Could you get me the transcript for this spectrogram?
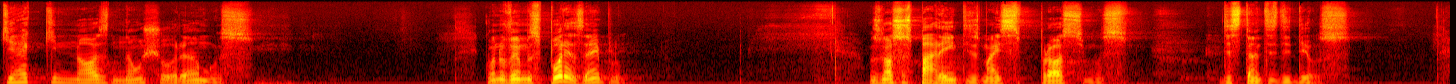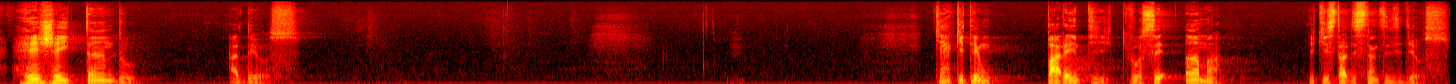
que é que nós não choramos? Quando vemos, por exemplo, os nossos parentes mais próximos, distantes de Deus, rejeitando a Deus. Quem aqui tem um parente que você ama e que está distante de Deus?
